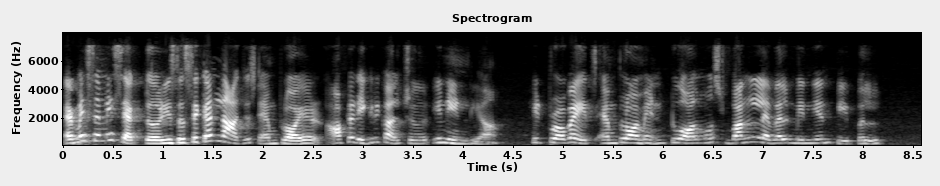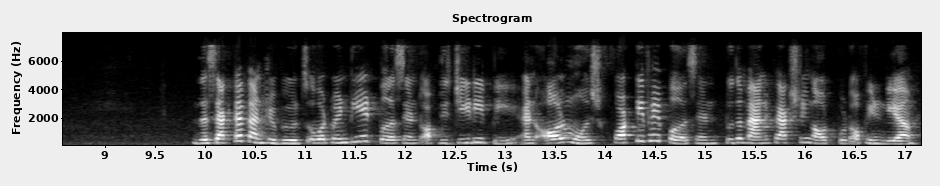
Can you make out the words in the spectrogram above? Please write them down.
MSME sector is the second largest employer after agriculture in India. It provides employment to almost 111 million people. The sector contributes over 28% of the GDP and almost 45% to the manufacturing output of India.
